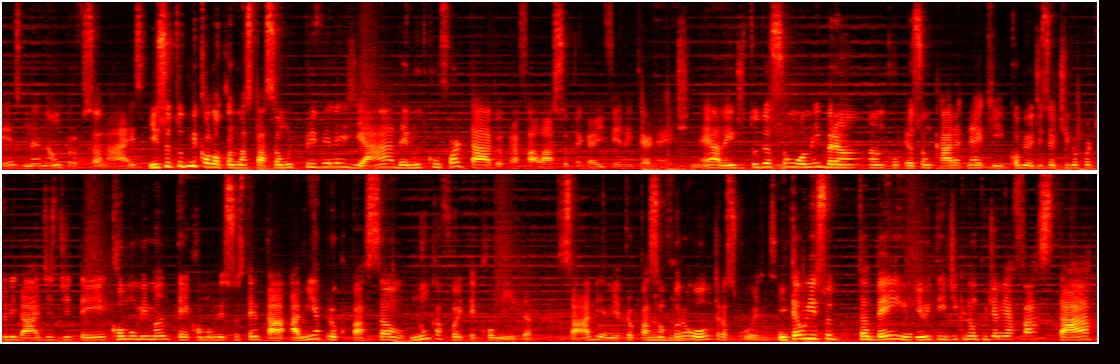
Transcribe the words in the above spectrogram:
mesmo, né? Não profissionais. Isso tudo me colocou numa situação muito privilegiada e muito confortável para falar sobre HIV na internet, né? Além de tudo, eu sou um homem branco, eu sou um cara, né, que, como eu disse, eu tive oportunidades de ter como me manter, como me sustentar. A minha preocupação nunca foi ter comida, sabe? A minha preocupação uhum. foram outras coisas. Então, isso também eu entendi que não podia me afastar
